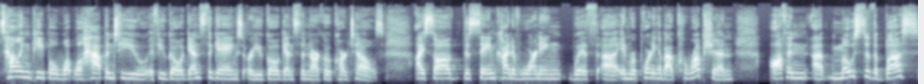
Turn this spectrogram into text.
telling people what will happen to you if you go against the gangs or you go against the narco cartels. I saw the same kind of warning with uh, in reporting about corruption often uh, most of the bus,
